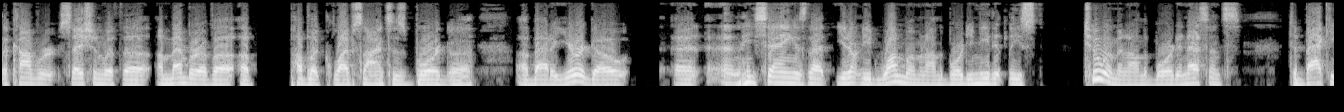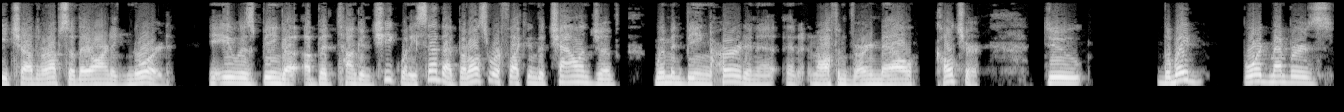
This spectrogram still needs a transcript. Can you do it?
a conversation with a, a member of a, a public life sciences board uh, about a year ago, uh, and he's saying is that you don't need one woman on the board; you need at least two women on the board. In essence, to back each other up so they aren't ignored. He was being a, a bit tongue in cheek when he said that, but also reflecting the challenge of women being heard in, a, in an often very male culture. Do the way board members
